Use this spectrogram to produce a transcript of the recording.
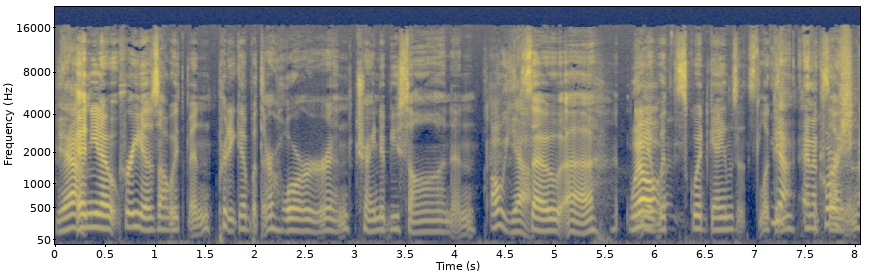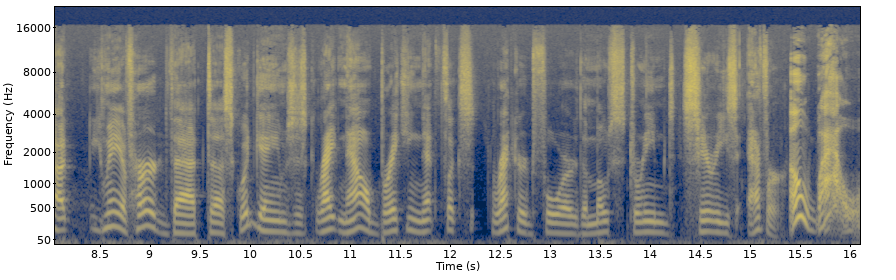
Yeah. And you know, Korea's always been pretty good with their horror and Train to Busan, and Oh, yeah. So, uh, Well, well, with Squid Games, it's looking yeah, and of course, uh, you may have heard that uh, Squid Games is right now breaking Netflix record for the most streamed series ever. oh wow,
